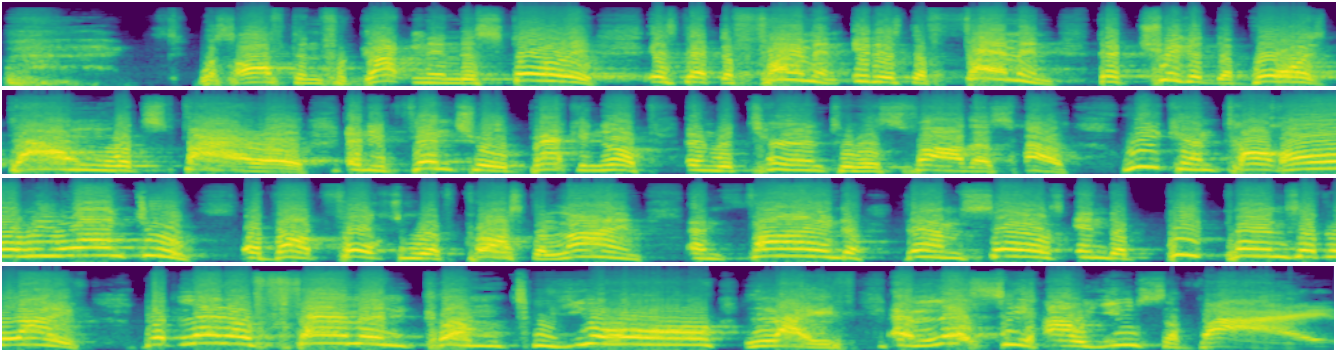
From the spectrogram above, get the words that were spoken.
What's often forgotten in this story is that the famine, it is the famine that triggered the boy's downward spiral and eventual backing up and return to his father's house. We can talk all we want to about folks who have crossed the line and find themselves in the pig pens of life. But let a famine come to your life and let's see how you survive.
